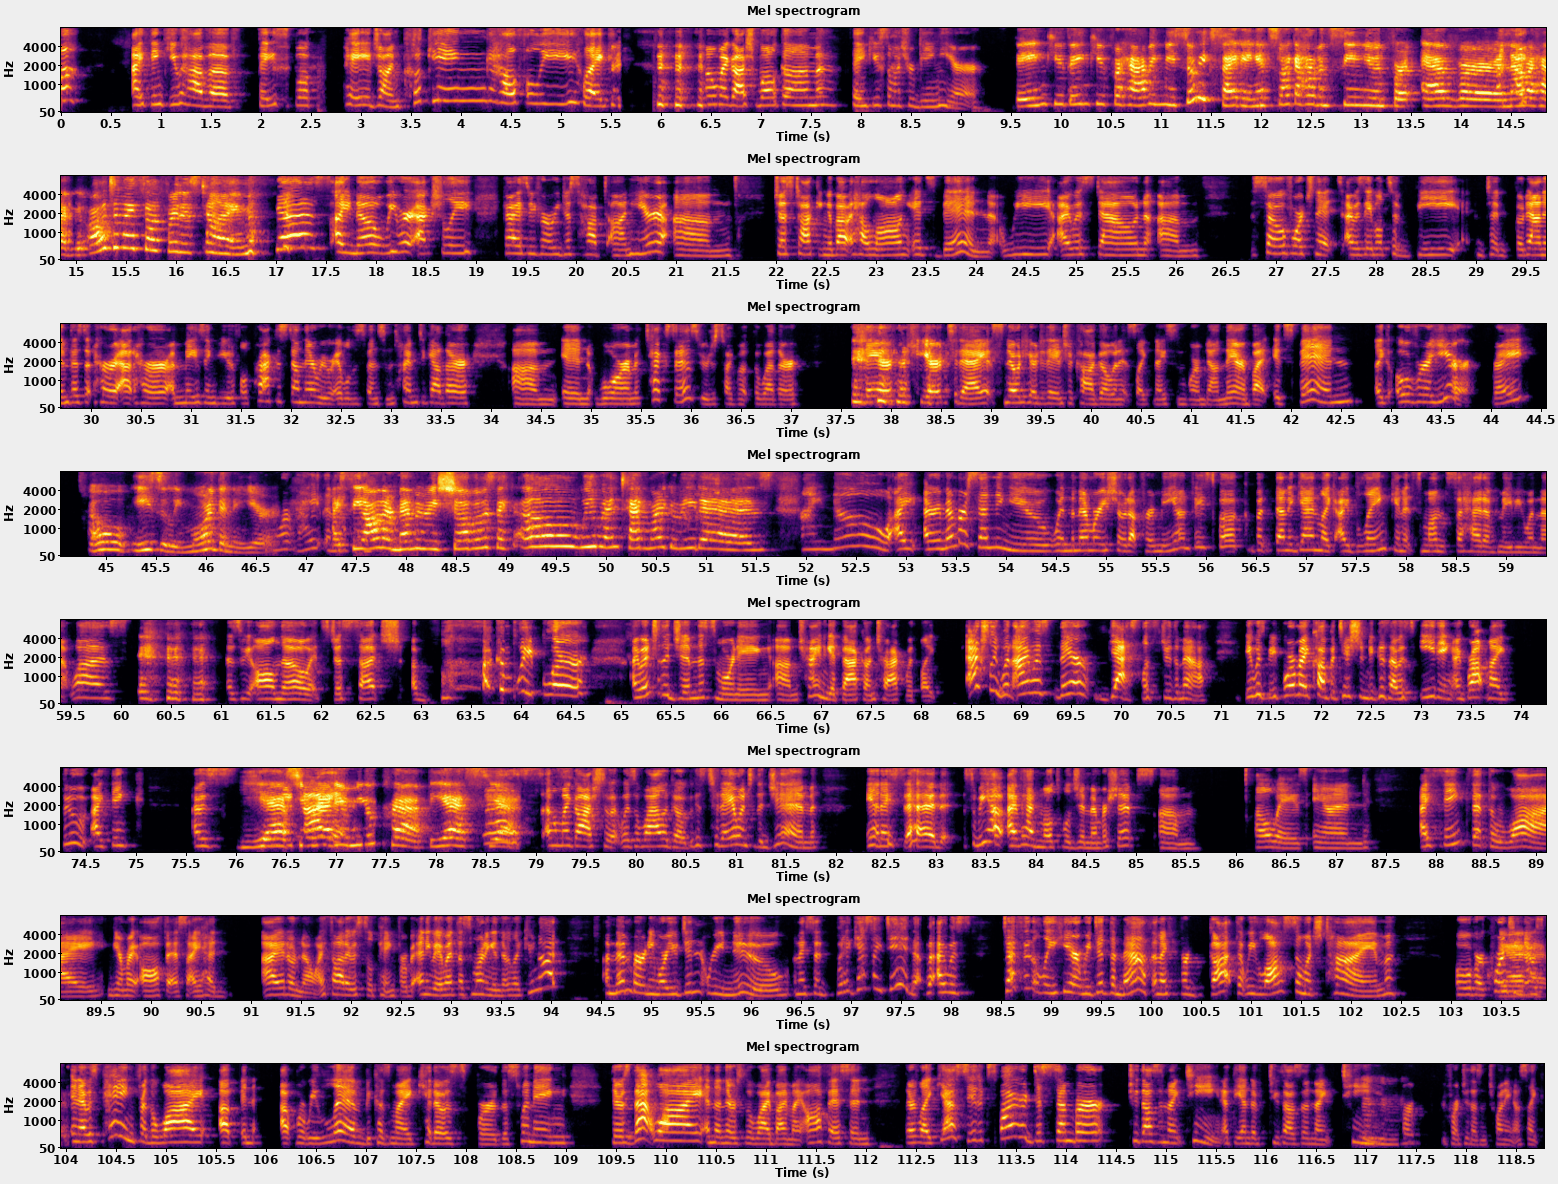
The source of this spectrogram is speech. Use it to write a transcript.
I think you have a Facebook page on cooking healthily. Like, oh my gosh, welcome. Thank you so much for being here. Thank you. Thank you for having me. So exciting. It's like I haven't seen you in forever. And now I have you all to myself for this time. yes, I know. We were actually, guys, before we just hopped on here, um, just talking about how long it's been. We, I was down, um, so fortunate I was able to be to go down and visit her at her amazing, beautiful practice down there. We were able to spend some time together um, in warm Texas. We were just talking about the weather there here today. It snowed here today in Chicago and it's like nice and warm down there, but it's been like over a year, right? Oh, easily more than a year. More, right? And I see all our memories show up. I was like, oh, we went had margaritas. I know. I, I remember sending you when the memory showed up for me on Facebook, but then again, like I blink and it's months ahead of maybe when that was. As we all know, it's just such a, a complete blur. I went to the gym this morning, um, trying to get back on track with like, actually, when I was there, yes, let's do the math. It was before my competition because I was eating. I brought my food. I think I was. Yes, you had your meal prep. Yes, yes, yes. Oh my gosh. So it was a while ago because today I went to the gym and I said, so we have, I've had multiple gym memberships um, always. And I think that the Y near my office, I had, I don't know, I thought I was still paying for, but anyway, I went this morning and they're like, you're not a member anymore. You didn't renew. And I said, but I guess I did. But I was definitely here. We did the math and I forgot that we lost so much time over quarantine. Yes. I was, and I was paying for the Y up and up where we live because my kiddos for the swimming. There's that Y, and then there's the Y by my office. And they're like, yes, it expired December 2019, at the end of 2019 mm-hmm. or before 2020. I was like,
